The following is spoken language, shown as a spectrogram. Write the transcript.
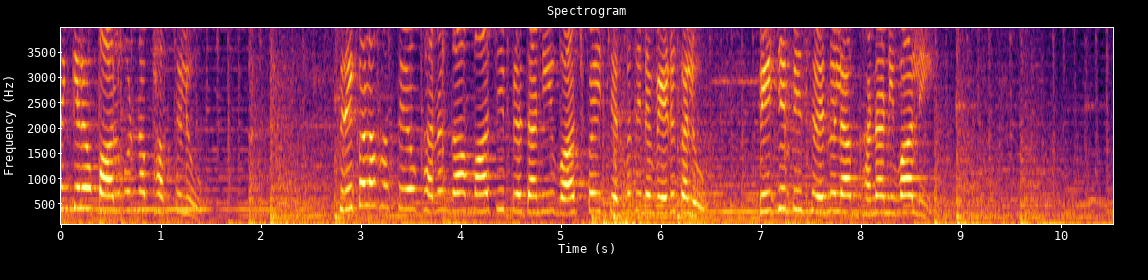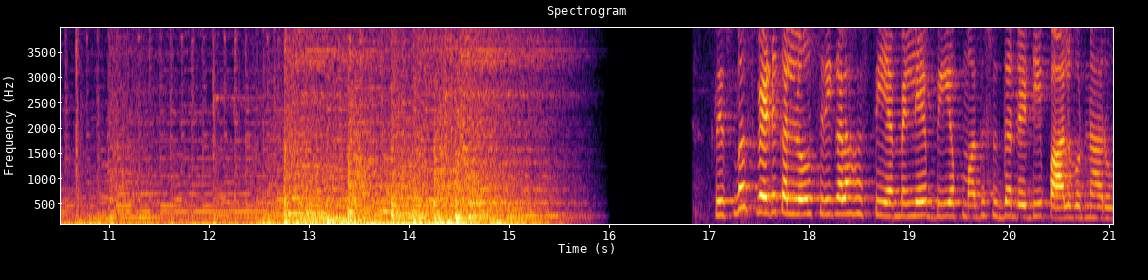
సంఖ్యలో పాల్గొన్న భక్తులు. శ్రీకాళహస్తిలో ఘనంగా మాజీ ప్రధాని వాజ్పేయి జన్మదిన వేడుకలు. బీజేపీ శ్రేణుల ఘన నివాళి. క్రిస్మస్ వేడుకల్లో శ్రీకాళహస్తి ఎమ్మెల్యే బిఎఫ్ మధుసూదన్ రెడ్డి పాల్గొన్నారు.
